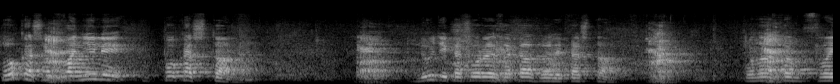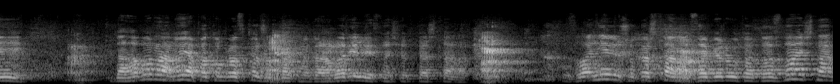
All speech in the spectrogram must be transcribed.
Только что звонили по каштану. Люди, которые заказывали каштан. У нас там свои договора, но я потом расскажу, как мы договорились насчет каштана. Звонили, что каштаны заберут однозначно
